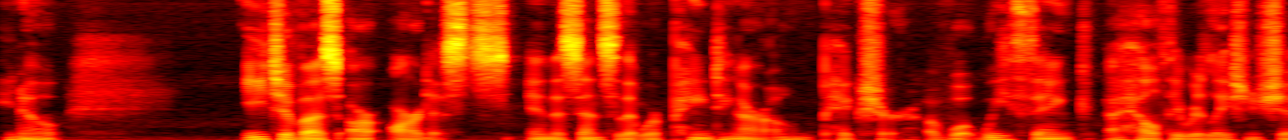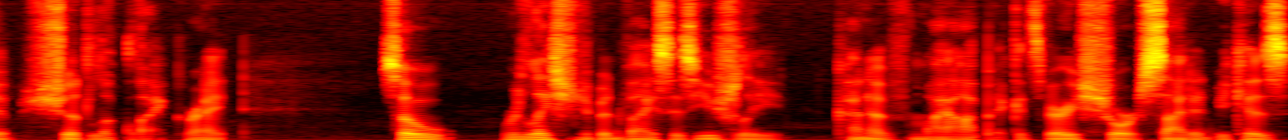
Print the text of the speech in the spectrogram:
you know, each of us are artists in the sense that we're painting our own picture of what we think a healthy relationship should look like, right? So, relationship advice is usually kind of myopic. It's very short sighted because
